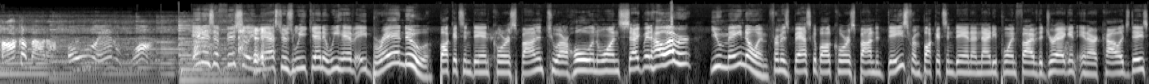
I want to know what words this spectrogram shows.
Talk about a hole in one. It is officially Masters weekend, and we have a brand new Buckets and Dan correspondent to our hole in one segment. However, you may know him from his basketball correspondent days from Buckets and Dan on 90.5 The Dragon in our college days,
